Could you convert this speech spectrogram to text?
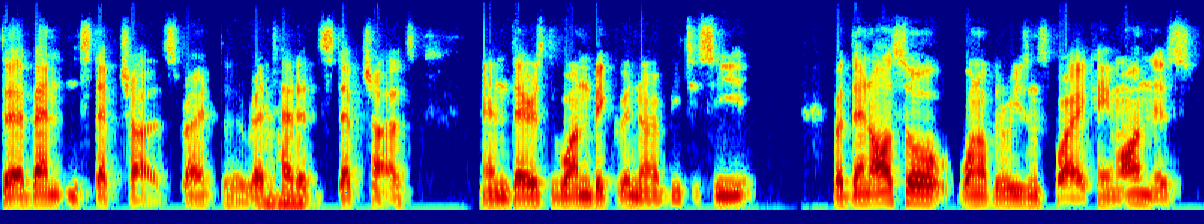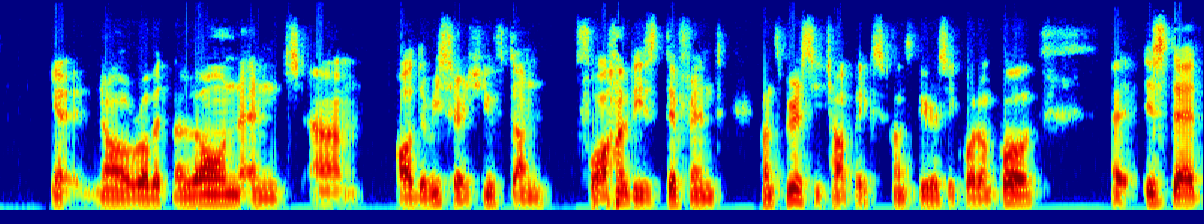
the abandoned stepchilds, right? The red-headed mm-hmm. stepchilds. And there's one big winner, BTC. But then also one of the reasons why I came on is, you know, Robert Malone and um, all the research you've done for all these different conspiracy topics, conspiracy quote unquote, uh, is that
